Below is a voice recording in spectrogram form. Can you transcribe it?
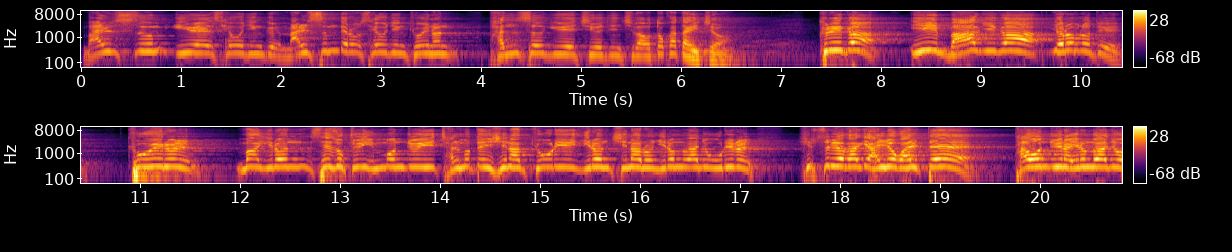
말씀 위에 세워진 교회, 말씀대로 세워진 교회는 반석 위에 지어진 집하고 똑같다 했죠. 그러니까 이 마귀가 여러분 어떻게 교회를 막 이런 세속주의, 인본주의, 잘못된 신학, 교리, 이런 진화론 이런 거 가지고 우리를 휩쓸려 가게 하려고 할 때 다원주의나 이런 거 가지고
